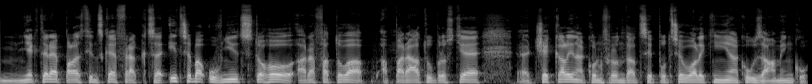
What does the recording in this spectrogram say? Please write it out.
některé palestinské frakce i třeba uvnitř toho Arafatova aparátu prostě eh, čekali na konfrontaci, potřebovali k ní nějakou záminku.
